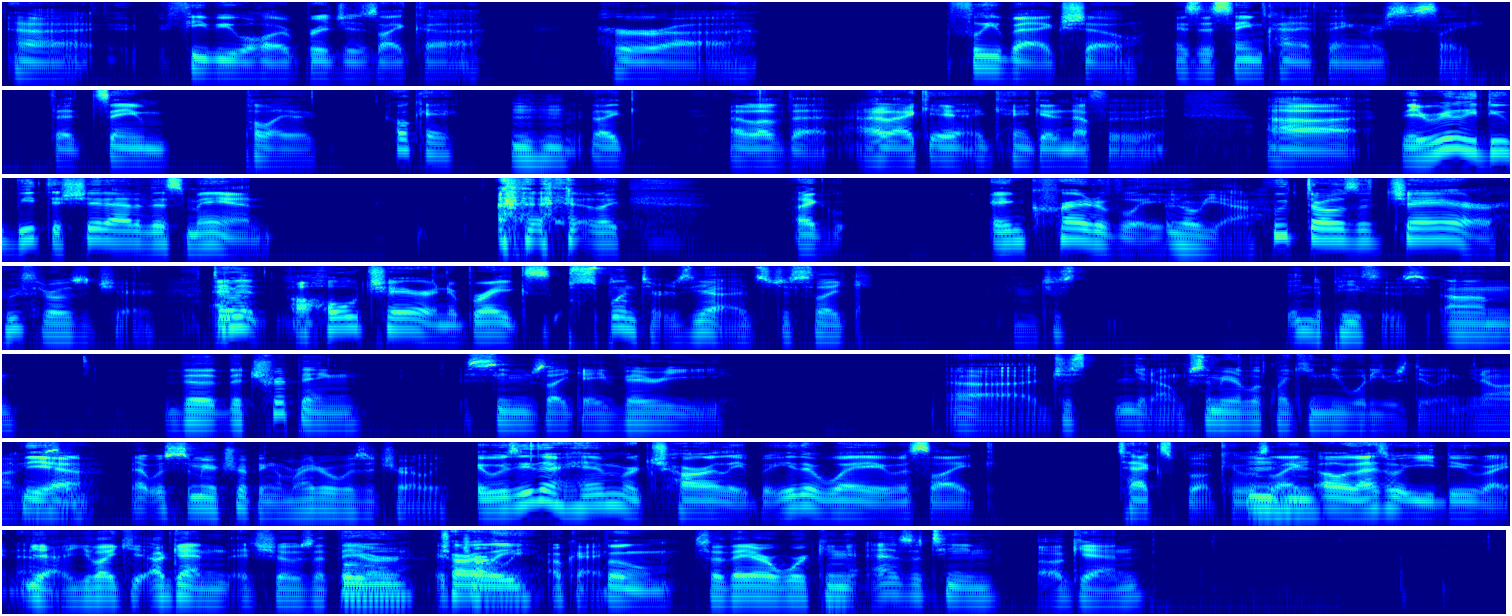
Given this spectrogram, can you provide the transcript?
uh Phoebe Waller-Bridge's like uh her uh Fleabag show is the same kind of thing where it's just like that same polite like, okay Mm-hmm. like I love that I, I can't I can't get enough of it uh they really do beat the shit out of this man like like incredibly Oh yeah. who throws a chair Who throws a chair? Throw And it a whole chair and it breaks splinters. Yeah, it's just like just into pieces. Um, the the tripping seems like a very uh just you know Samir looked like he knew what he was doing. You know, obviously. Yeah. that was Samir tripping him, right, or was it Charlie? It was either him or Charlie, but either way, it was like textbook. It was like, Mhm. oh, that's what you do right now. Yeah, you like again. It shows that they are Boom, it's Charlie, Okay, Boom. so they are working as a team again,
